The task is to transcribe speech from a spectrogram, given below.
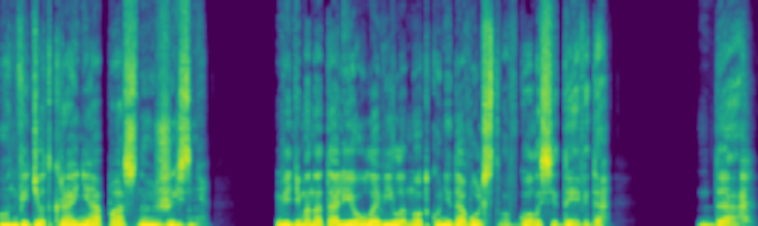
«Он ведет крайне опасную жизнь». Видимо, Наталья уловила нотку недовольства в голосе Дэвида. «Да».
